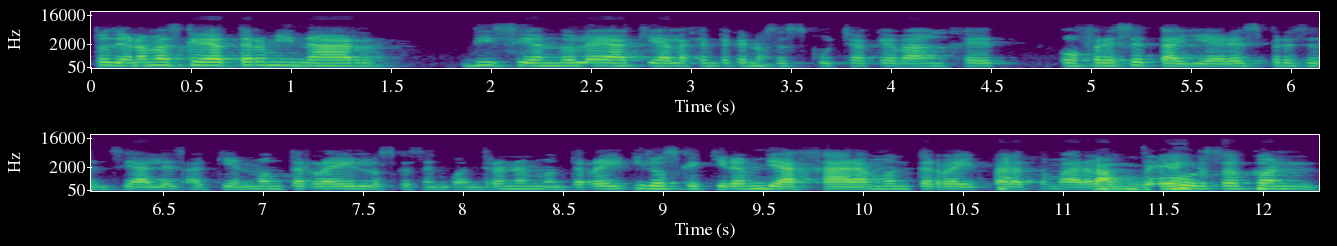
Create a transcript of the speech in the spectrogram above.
pues yo nada más quería terminar diciéndole aquí a la gente que nos escucha que Banjet ofrece talleres presenciales aquí en Monterrey, los que se encuentran en Monterrey y los que quieren viajar a Monterrey para tomar un curso con,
